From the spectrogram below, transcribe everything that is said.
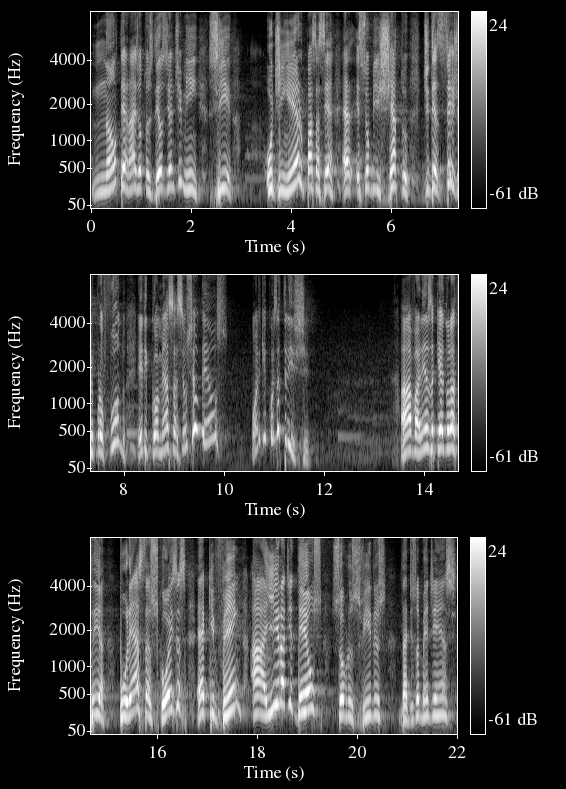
não terás outros deuses diante de mim. Se o dinheiro passa a ser é, esse objeto de desejo profundo, ele começa a ser o seu Deus. Olha que coisa triste. A avareza que é a idolatria. Por estas coisas é que vem a ira de Deus sobre os filhos da desobediência.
